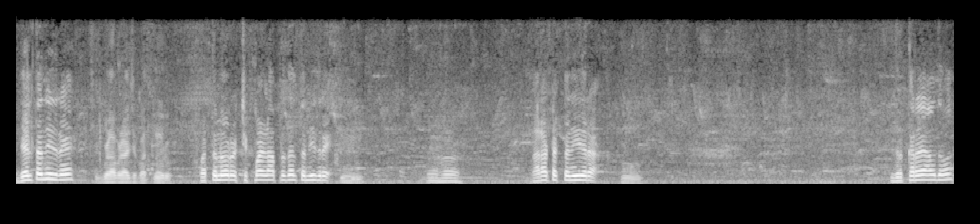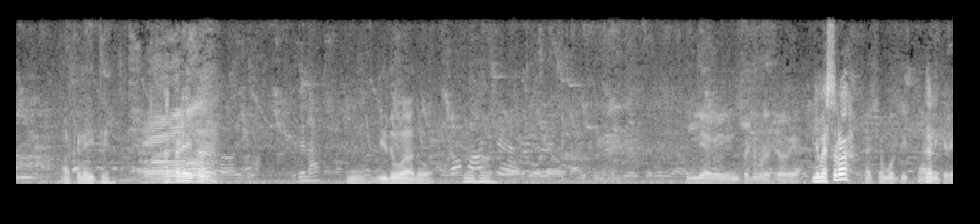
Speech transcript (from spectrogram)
ಇದೆಲ್ಲಿ ತಂದಿದ್ರಿ? ಚಿಕ್ಕಬಳ್ಳಾಪುರ ಕೊತ್ತನೂರು ಕೊತ್ತನೂರು ಚಿಕ್ಕಬಳ್ಳಾಪುರದಲ್ಲಿ ತಂದಿದ್ರಿ? ಹ್ಞೂ ಹ್ಞೂ ಮಾರಾಟಕ್ಕೆ ತಂದಿದ್ದೀರಾ? ಹ್ಞೂ ಇದ್ರ ಕರ ಯಾವುದು? ಆ ಕಡೆ ಐತಿ. ಆ ಕಡೆ ಐತಾ? ಹ್ಞೂ ಇದು ಅದು. ಹ್ಞೂ ಹ್ಞೂ ಇಲ್ಲಿ ಹತ್ರ ನಿಮ್ಮ ಹೆಸರು? ನರಸಿಂಹಮೂರ್ತಿ ನಾರಾಯಣಕೆರೆ.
